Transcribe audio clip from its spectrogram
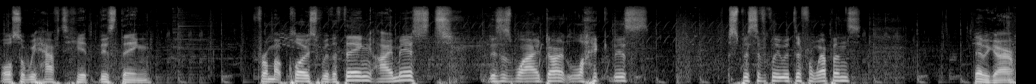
Also, we have to hit this thing from up close with a thing. I missed. This is why I don't like this specifically with different weapons. There we go.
